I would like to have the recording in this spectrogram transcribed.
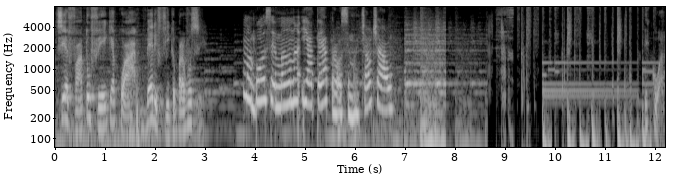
Se é fato ou fake, a Coar verifica para você. Uma boa semana e até a próxima. Tchau, tchau. Ecoar,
